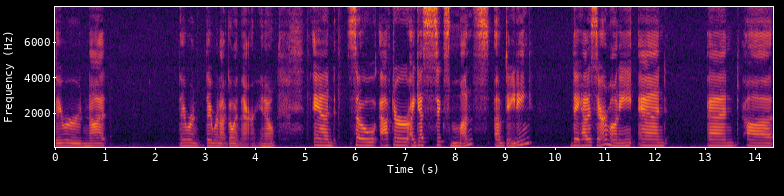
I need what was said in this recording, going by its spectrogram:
they were not they were they were not going there, you know. And so after I guess 6 months of dating, they had a ceremony and and uh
